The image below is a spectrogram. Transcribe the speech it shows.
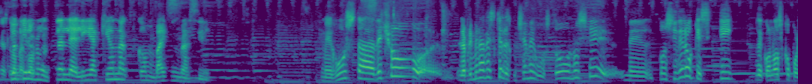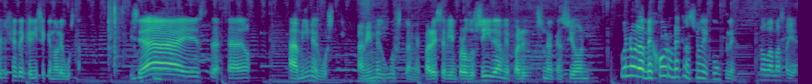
Yo quiero preguntarle a Elías, ¿qué onda con Viking Brasil? Me gusta, de hecho, la primera vez que lo escuché me gustó, no sé, me considero que sí reconozco porque hay gente que dice que no le gusta. Dice, ah, es, ah, a mí me gusta, a mí me gusta, me parece bien producida, me parece una canción, bueno, la mejor, una canción que cumple, no va más allá,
